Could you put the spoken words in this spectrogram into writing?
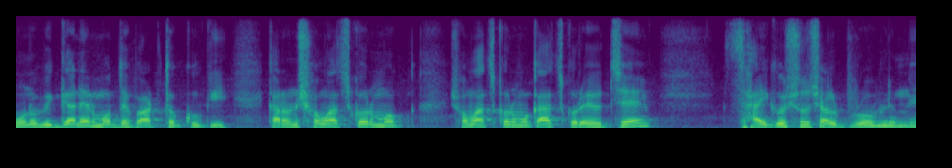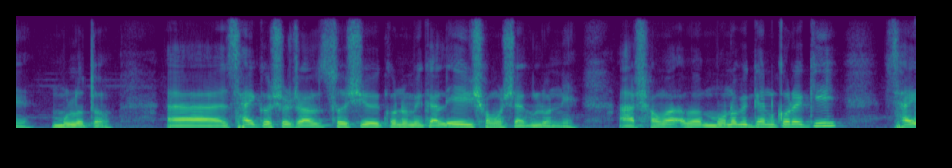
মনোবিজ্ঞানের মধ্যে পার্থক্য কী? কারণ সমাজকর্ম সমাজকর্ম কাজ করে হচ্ছে সাইকো সোশ্যাল প্রবলেম নিয়ে, মূলত। সাইকোসোশ্যাল সোশিও ইকোনমিক্যাল এই সমস্যাগুলো নিয়ে। আর সমা, মনোবিজ্ঞান করে কি? সাই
